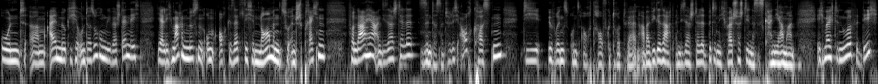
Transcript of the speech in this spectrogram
und ähm, all mögliche Untersuchungen, die wir ständig jährlich machen müssen, um auch gesetzliche Normen zu entsprechen. Von daher an dieser Stelle sind das natürlich auch Kosten, die übrigens uns auch draufgedrückt werden. Aber wie gesagt, an dieser Stelle bitte nicht falsch verstehen, das ist kein Jammern. Ich möchte nur für dich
